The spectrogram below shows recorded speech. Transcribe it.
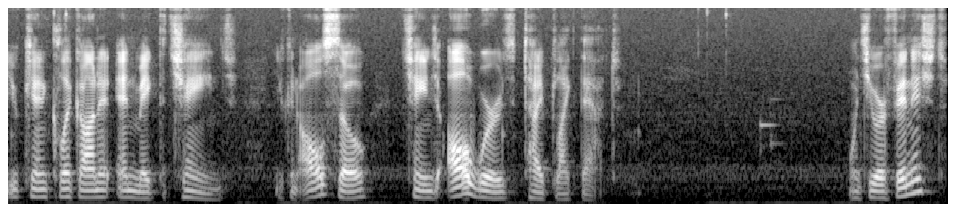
You can click on it and make the change. You can also change all words typed like that. Once you are finished,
